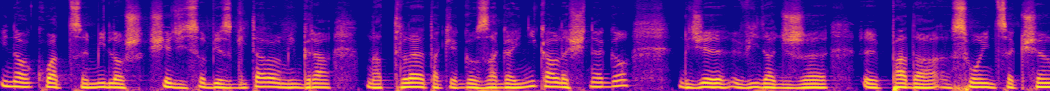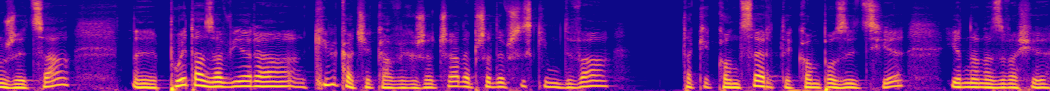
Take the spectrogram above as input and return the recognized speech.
i na okładce Milosz siedzi sobie z gitarą i gra na tle takiego zagajnika leśnego, gdzie widać, że y, pada słońce księżyca. Y, płyta zawiera kilka ciekawych rzeczy, ale przede wszystkim dwa takie koncerty, kompozycje. Jedna nazywa się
